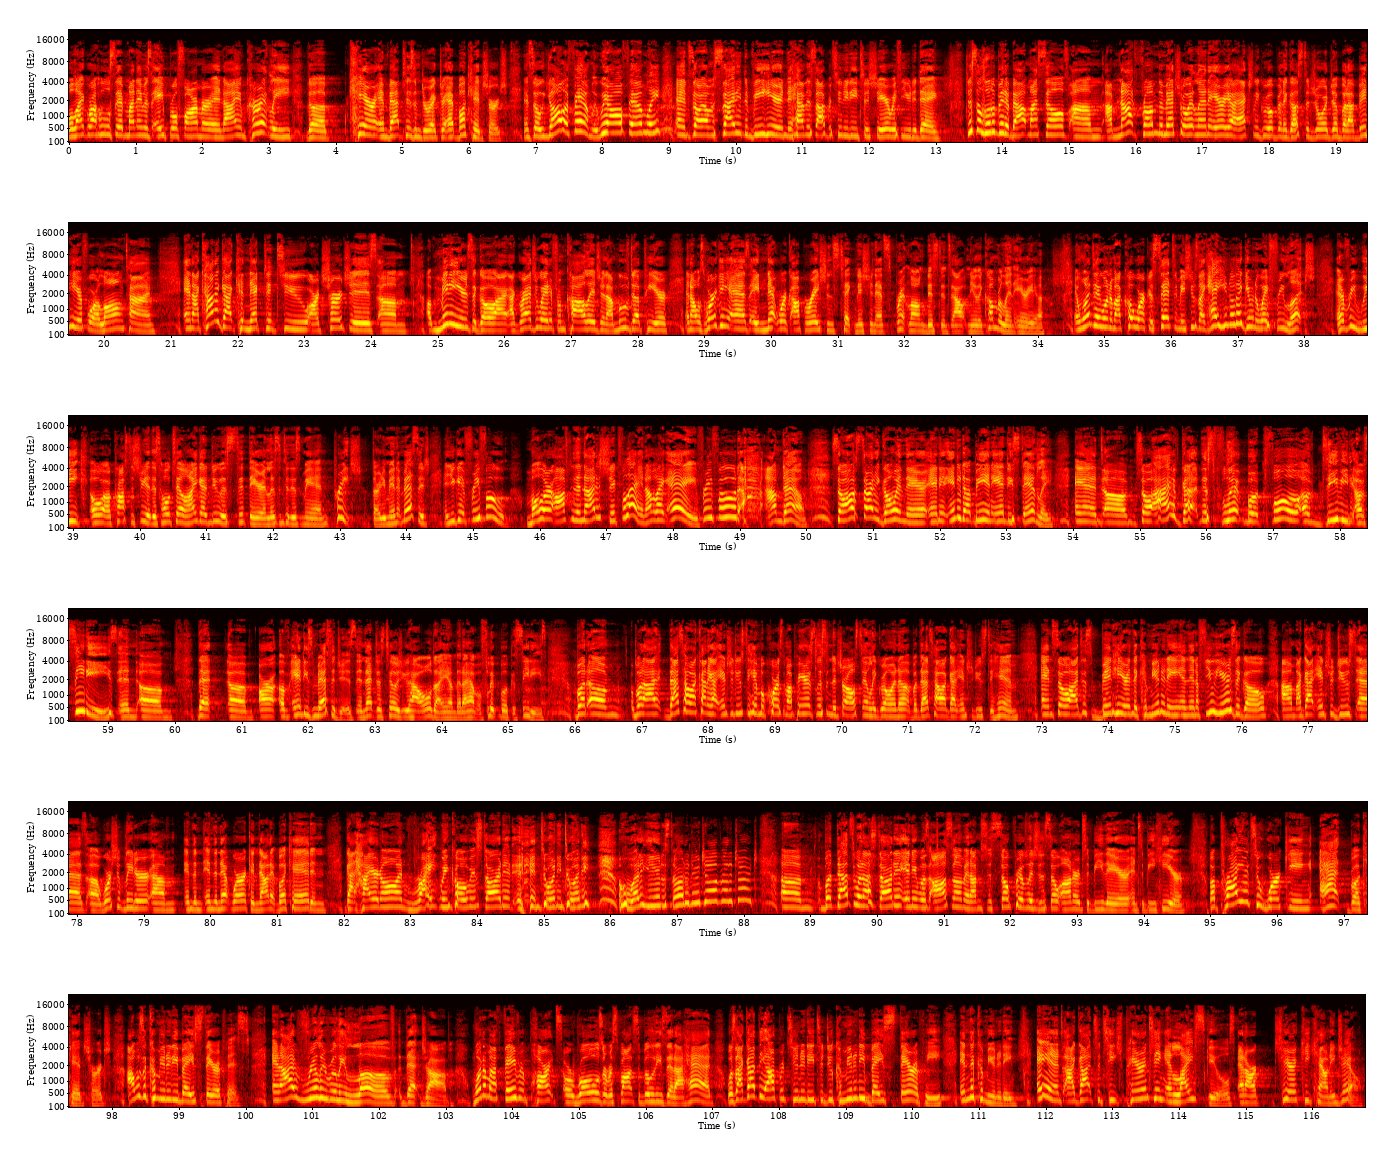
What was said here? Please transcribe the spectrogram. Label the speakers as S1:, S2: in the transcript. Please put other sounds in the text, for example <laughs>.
S1: Well, like Rahul said, my name is April Farmer, and I am currently the care and baptism director at Buckhead Church. And so y'all are family. We're all family. And so I'm excited to be here and to have this opportunity to share with you today. Just a little bit about myself. Um, I'm not from the metro Atlanta area. I actually grew up in Augusta, Georgia, but I've been here for a long time. And I kind of got connected to our churches um, uh, many years ago. I, I graduated from college and I moved up here, and I was working as a network operations technician at Sprint Long Distance out near the Cumberland area. And one day, one of my coworkers said to me, she was like, Hey, you know, they're giving away free lunch every week or across the street at this hotel. And all you got to do is sit there and listen to this man preach 30 minute message, and you get free food more often than not is Chick fil A. And I'm like, hey, free food, <laughs> I'm down. So I started going there, and it ended up being Andy Stanley. And um, so I've got this flip book full of DVD, of CDs, and um, that uh, are of Andy's messages, and that just tells you how old I am that I have a flip book of CDs. But um, but I that's how I kind of got introduced to him. Of course, my parents listened to Charles Stanley growing up, but that's how I got introduced to him. And so I just been here in the community, and then a few years ago, um, I got introduced as a worship leader um, in the in the network and down at Buckhead, and got hired on right when COVID started <laughs> in 2020. what a year to start a new job at a church! Um, but that's when I started, and it was was awesome, and I'm just so privileged and so honored to be there and to be here. But prior to working at Buckhead Church, I was a community based therapist, and I really, really love that job. One of my favorite parts or roles or responsibilities that I had was I got the opportunity to do community based therapy in the community, and I got to teach parenting and life skills at our Cherokee County Jail.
